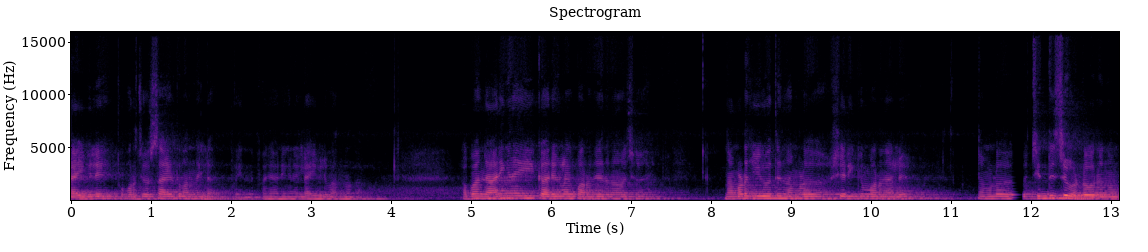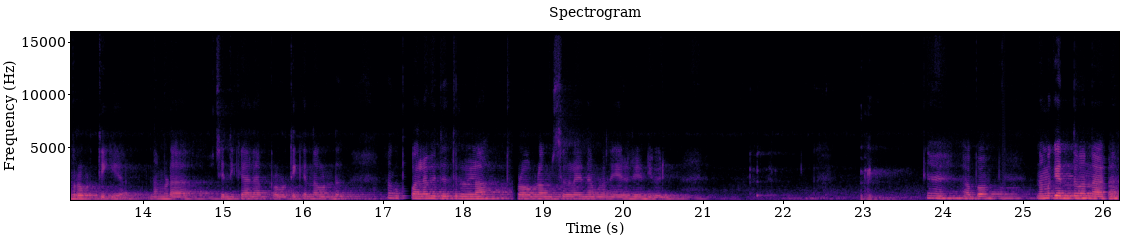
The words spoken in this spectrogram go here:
ലൈവിൽ ഇപ്പോൾ കുറച്ച് ദിവസമായിട്ട് വന്നില്ല. അപ്പോൾ ഇന്നിപ്പോൾ ഞാനിങ്ങനെ ലൈവിൽ വന്നതാണ് അപ്പോൾ ഞാനിങ്ങനെ ഈ കാര്യങ്ങളൊക്കെ പറഞ്ഞു തരുന്നതെന്ന് വെച്ചാൽ നമ്മുടെ ജീവിതത്തിൽ നമ്മൾ ശരിക്കും പറഞ്ഞാൽ നമ്മൾ ചിന്തിച്ചുകൊണ്ട് ഓരോന്നും പ്രവർത്തിക്കുക. നമ്മുടെ ചിന്തിക്കാതെ പ്രവർത്തിക്കുന്ന കൊണ്ട് നമുക്ക് പല വിധത്തിലുള്ള പ്രോബ്ലംസുകളെ നമ്മൾ നേരിടേണ്ടി വരും. അപ്പം നമുക്ക് എന്ത് വന്നാലും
